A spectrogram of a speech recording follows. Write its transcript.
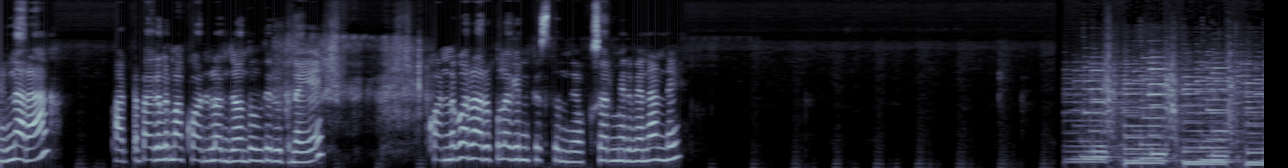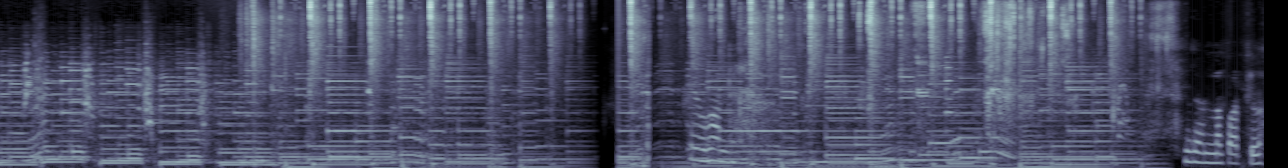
విన్నారా? పట్టపగలి మా కొండలో జంతువులు తిరుగుతున్నాయి. కొండ కూడా అరుపులా వినిపిస్తుంది. ఒకసారి మీరు వినండి. ఇవ్వండి. జొన్న పొట్టలు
